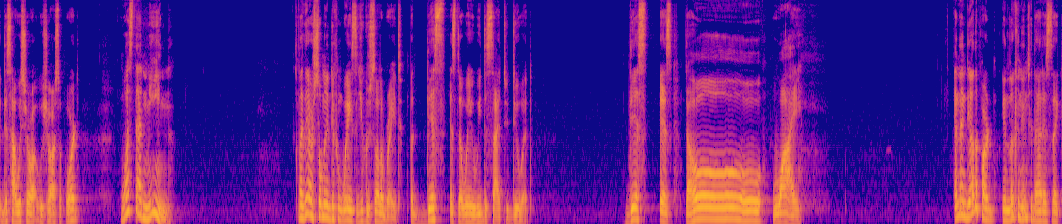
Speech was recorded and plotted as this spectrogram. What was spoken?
this is how we show we show our support, what's that mean? Like there are so many different ways that you could celebrate, but this is the way we decide to do it. This is the whole why. And then the other part in looking into that is like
